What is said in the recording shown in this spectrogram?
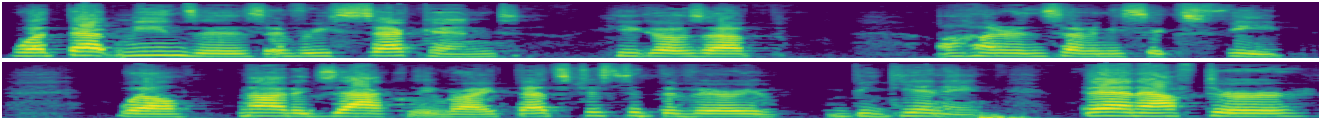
What that means is every second he goes up 176 feet. Well, not exactly, right? That's just at the very beginning. Then after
